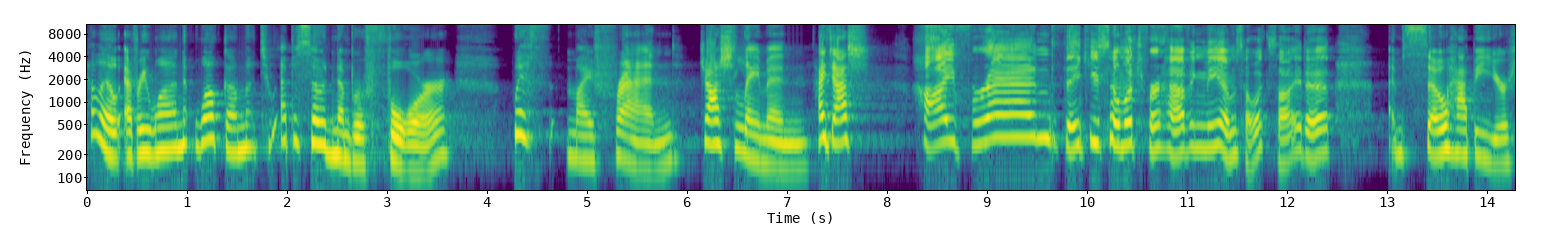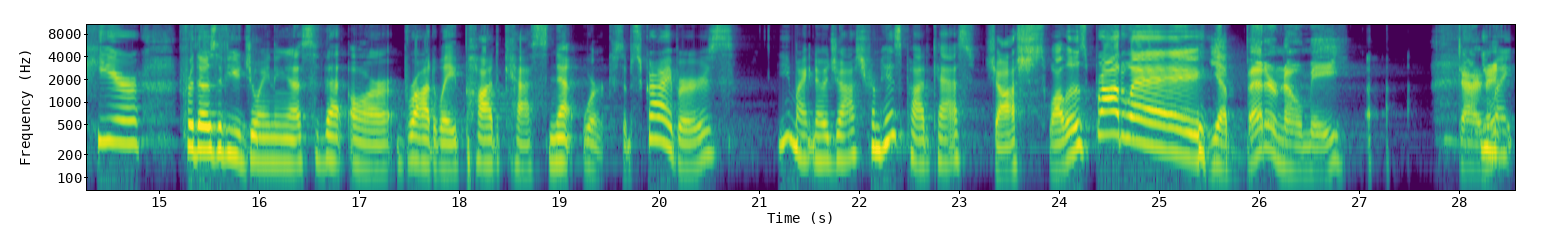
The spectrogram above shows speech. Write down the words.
Hello, everyone. Welcome to episode number four with my friend, Josh Lamon. Hi, Josh. Hi, friend. Thank you so much for having me. I'm so excited. I'm so happy you're here. For those of you joining us that are Broadway Podcast Network subscribers, you might know Josh from his podcast, Josh Swallows Broadway. You better know me. Darn You it. might,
